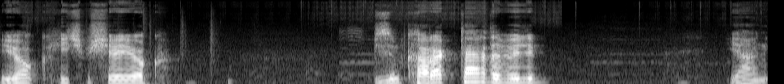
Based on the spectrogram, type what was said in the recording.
Yok, hiçbir şey yok. Bizim karakter de böyle yani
